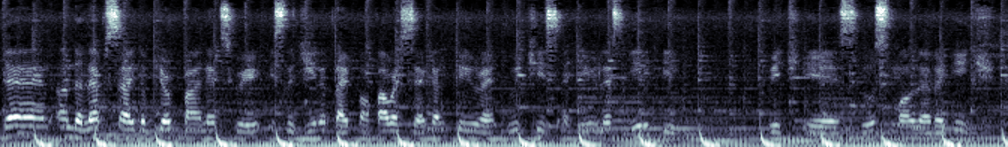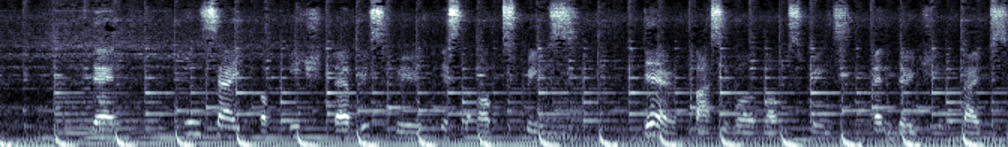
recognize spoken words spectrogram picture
Then, on the left side of your Punnett square is the genotype of our second parent, which is a hairless guinea pig, which is no small letter h. Then, inside of each every square is the offsprings, their possible offsprings, and their genotypes.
